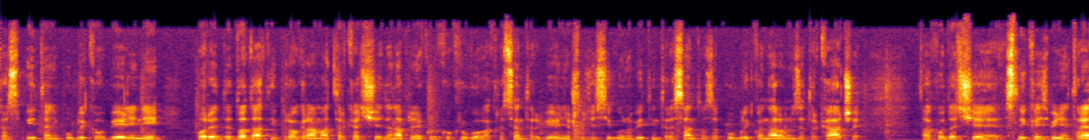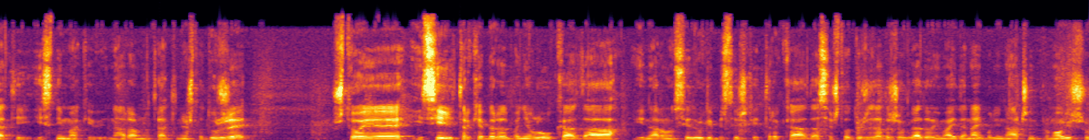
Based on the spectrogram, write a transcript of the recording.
kad su pitanje publika u Bijeljini. Pored dodatnih programa, trka će da napravi nekoliko krugova kroz centar Bijeljina, što će sigurno biti interesantno za publiku, naravno i za trkače. Tako da će slika iz trajati i snimak i naravno trajati nešto duže, što je i cilj trke Berod Banja Luka, da i naravno svi drugi bislički trka, da se što duže zadrže u gradovima i da najbolji način promovišu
